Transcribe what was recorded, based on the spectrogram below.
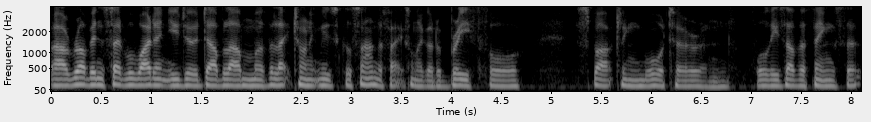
uh, Robin said, "Well, why don't you do a double album of electronic musical sound effects?" And I got a brief for sparkling water and all these other things that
